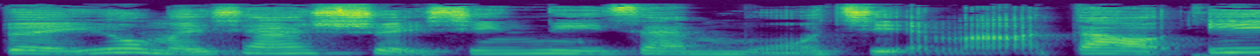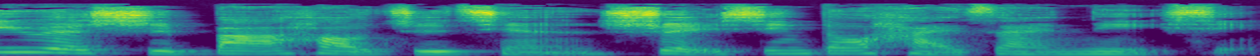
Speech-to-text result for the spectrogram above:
对，因为我们现在水星逆在摩羯嘛，到一月十八号之前，水星都还在逆行，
